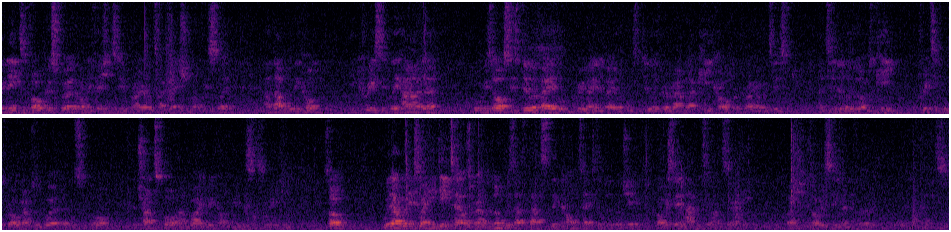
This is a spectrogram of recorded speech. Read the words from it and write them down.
We need to focus further on efficiency and prioritisation, obviously, and that will become increasingly harder, but resources do avail, remain available to deliver around our key corporate priorities and to deliver those key critical programmes of work that will support the transport and wider economy of the city region. So, without going into any details around the numbers, that's, that's the context of the budget. Obviously, I'm happy to answer any questions or receive any further, comments.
